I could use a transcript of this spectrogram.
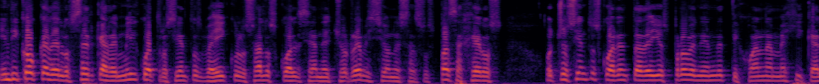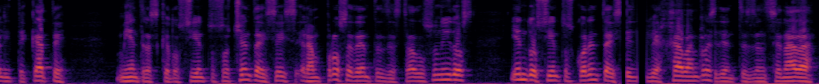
Indicó que de los cerca de 1.400 vehículos a los cuales se han hecho revisiones a sus pasajeros, 840 de ellos provenían de Tijuana, Mexicali y Tecate, mientras que 286 eran procedentes de Estados Unidos y en 246 viajaban residentes de Ensenada.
